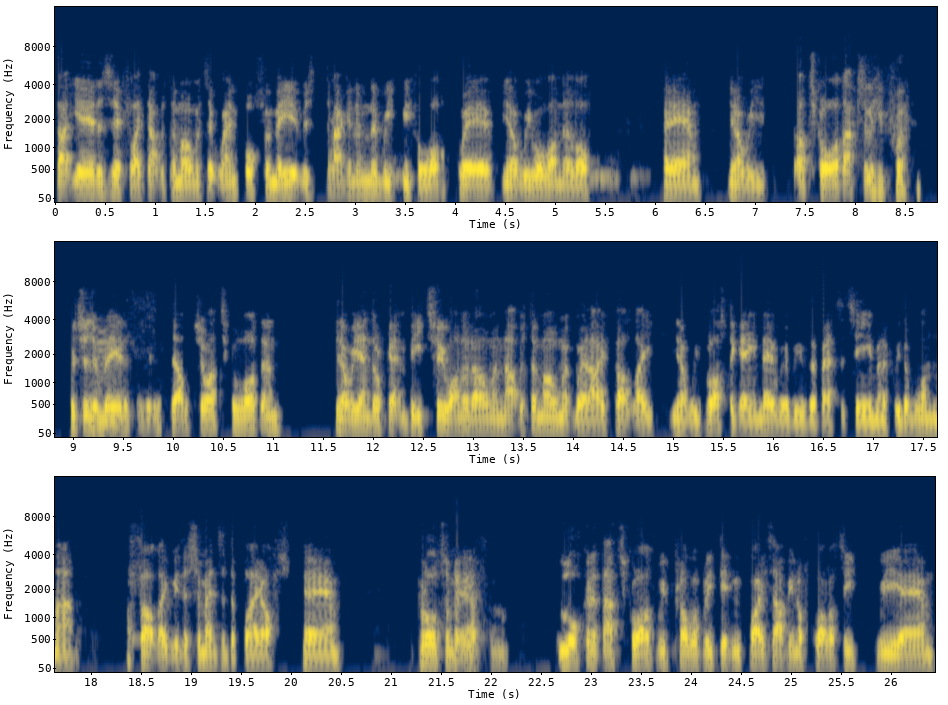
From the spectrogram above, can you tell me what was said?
that year as if like that was the moment it went. But for me, it was Dagenham the week before where, you know, we were 1 0 up. Um, you know, we had scored actually, which is a Mm. rarity in itself. So I'd scored and, you know, we ended up getting beat 2 1 at home. And that was the moment where I felt like, you know, we've lost a game there where we were the better team. And if we'd have won that, I felt like we'd have cemented the playoffs. Um, but ultimately, Yeah. I felt looking at that squad, we probably didn't quite have enough quality. We um,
